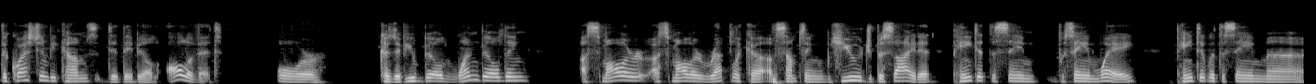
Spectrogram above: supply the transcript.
the question becomes: Did they build all of it, or because if you build one building, a smaller a smaller replica of something huge beside it, paint it the same same way, paint it with the same uh,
